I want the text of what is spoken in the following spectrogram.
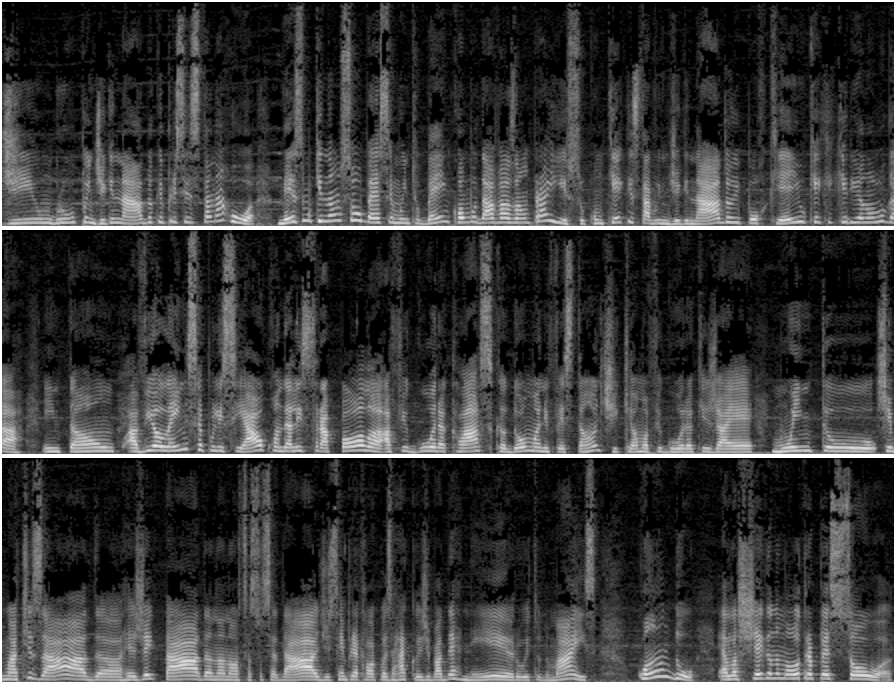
de um grupo indignado que precisa estar na rua, mesmo que não soubesse muito bem como dar vazão para isso, com o que que estava indignado e por quê e o que que queria no lugar. Então, a violência policial, quando ela extrapola a figura clássica do manifestante, que é uma figura que já é muito estigmatizada, rejeitada na nossa sociedade, sempre aquela coisa, ah, coisa de baderneiro e tudo mais, quando ela chega numa outra pessoa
